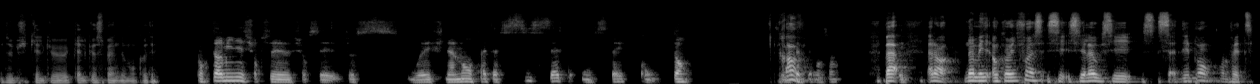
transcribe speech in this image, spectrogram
depuis quelques, quelques semaines de mon côté. Pour terminer sur ces. Sur ces sur ouais, finalement, en fait, à 6-7, on serait content. C'est Grave. exactement ça. Bah, alors, non, mais encore une fois, c'est là où c'est, ça dépend, en fait.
